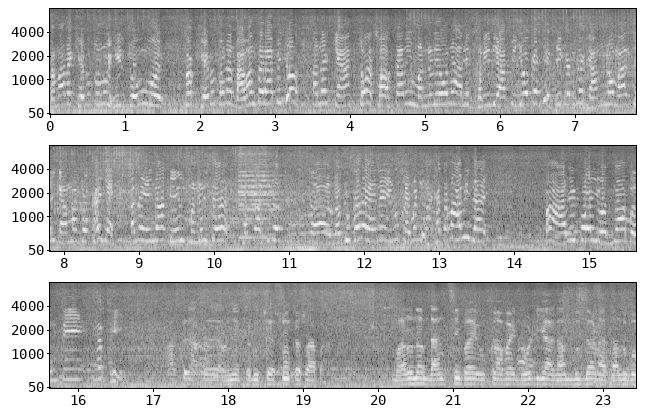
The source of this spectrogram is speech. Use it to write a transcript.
તમારે ખેડૂતોનું હિત જોવું હોય તો ખેડૂતોને ભાવાંતર આપી દો અને ક્યાંક તો સહકારી મંડળીઓને આની ખરીદી આપી દો કે જેથી કરીને ગામનો માલ છે ગામમાં ચોખાઈ જાય અને એના બિલ મંડળી સરકાર રજૂ કરે અને એનું પેમેન્ટ એના ખાતામાં આવી જાય. પણ આવી કોઈ યોજના બનતી નથી. ખાસ કરીને આપણે અન્ય ખેડૂત છે, શું કહેશો આપ? મારું નામ દાનસીભાઈ ઉકાભાઈ ડોડિયા ગામ દુધાણા તાલુકો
